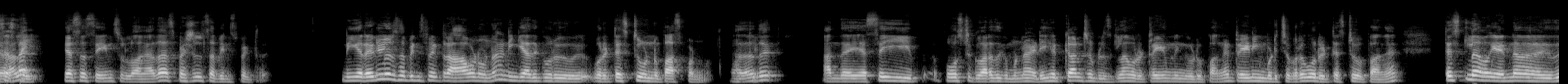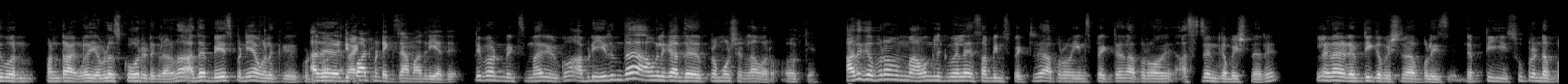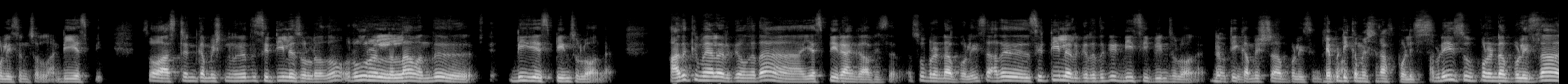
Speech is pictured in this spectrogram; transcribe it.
எஸ்எஸ்ஐன்னு சொல்லுவாங்க. அதான் ஸ்பெஷல் சப் இன்ஸ்பெக்டர் நீங்க ரெகுலர் சப் இன்ஸ்பெக்டர் ஆகணும்னா நீங்க அதுக்கு ஒரு ஒரு டெஸ்ட் ஒன்று பாஸ் பண்ணணும். அதாவது அந்த எஸ்ஐ போஸ்ட்டுக்கு வரதுக்கு முன்னாடி ஹெட் கான்ஸ்டபிள்ஸ்க்குலாம் ஒரு ட்ரைனிங் கொடுப்பாங்க. ட்ரைனிங் முடிச்ச பிறகு ஒரு டெஸ்ட் வைப்பாங்க. டெஸ்ட்ல அவங்க என்ன இது பண்றாங்களோ எவ்வளவு ஸ்கோர் எடுக்கிறாங்களோ அதை பேஸ் பண்ணி அவங்களுக்கு அது டிபார்ட்மெண்ட் எக்ஸாம் மாதிரி அது. டிபார்ட்மெண்ட்ஸ் மாதிரி இருக்கும். அப்படி இருந்தா அவங்களுக்கு அந்த ப்ரொமோஷன்லாம் வரும். ஓகே அதுக்கப்புறம் அவங்களுக்கு மேல சப் இன்ஸ்பெக்டர் அப்புறம் இன்ஸ்பெக்டர் அப்புறம் அசிஸ்டன்ட் கமிஷனர் இல்லைன்னா deputy commissioner of police deputy superintendent of போலீஸ்னு சொல்லலாம் டிஎஸ்பி ஸோ அசிஸ்டன்ட் கமிஷனர் சிட்டியில் சொல்றதும் ரூரல் எல்லாம் வந்து டிஎஸ்பின்னு சொல்லுவாங்க. அதுக்கு மேல இருக்கவங்க தான் SP rank officer superintendent police அது சிட்டியில் இருக்கிறதுக்கு டிசிபின்னு சொல்லுவாங்க. Deputy. Commissioner of police deputy commissioner of police அப்படியே சூப்பரண்ட் போலீஸ் தான்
